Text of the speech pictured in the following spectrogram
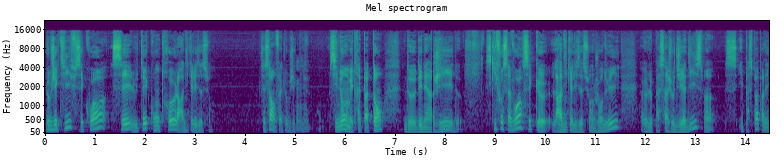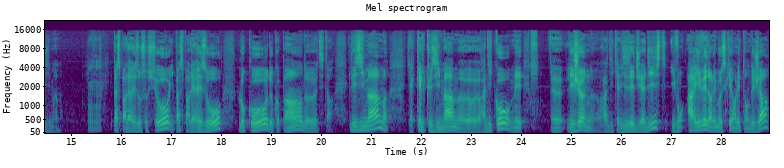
L'objectif, c'est quoi? C'est lutter contre la radicalisation. C'est ça, en fait, l'objectif. Mhm. Sinon, on ne mettrait pas tant d'énergie. De... Ce qu'il faut savoir, c'est que la radicalisation aujourd'hui, euh, le passage au djihadisme, il ne passe pas par les imams. Mmh. Il passe par les réseaux sociaux, il passe par les réseaux locaux, de copains, de, etc. Les imams, il y a quelques imams euh, radicaux, mais euh, les jeunes radicalisés djihadistes, ils vont arriver dans les mosquées en l'étant déjà,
